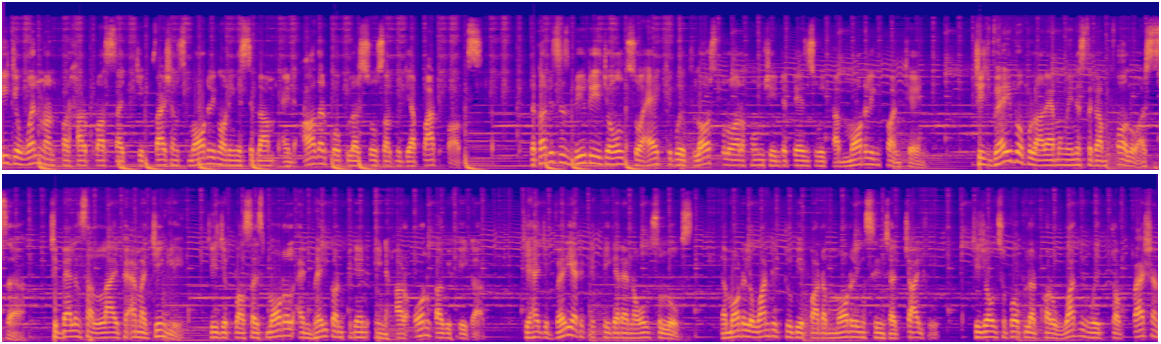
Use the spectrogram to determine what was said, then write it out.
She is well known for her plus size chic fashions modeling on Instagram and other popular social media platforms. The Curvis Beauty is also active with lots of followers whom she entertains with her modeling content. She is very popular among Instagram followers. She balances her life amazingly. She is a plus size model and very confident in her own curvy figure. She has a very attractive figure and also looks. The model wanted to be a part of modeling since her childhood. She is also popular for working with top fashion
